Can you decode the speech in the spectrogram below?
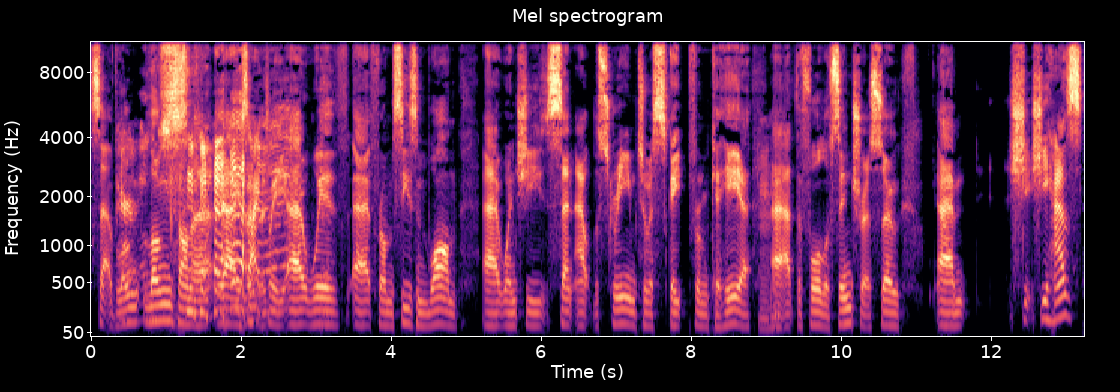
set of lung, lungs lungs. on her. Yeah, exactly. uh, with uh, from season one. Uh, when she sent out the scream to escape from Cahir uh, at the fall of Cintra, so um, she she has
